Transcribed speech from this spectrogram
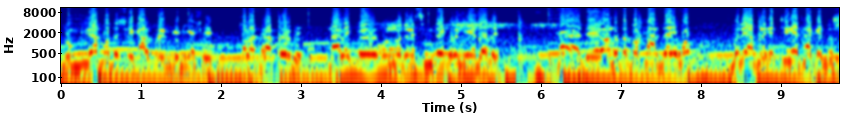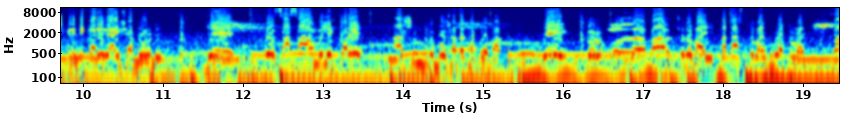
এবং নিরাপদে সেই গার্লফ্রেন্ডকে নিয়ে সে চলাফেরা করবে। নাহলে কেউ অন্যজনে চিন্তাই করে নিয়ে যাবে। হ্যাঁ যে অন্তত পক্ষে আর যাই হোক যদি আপনাকে চিনে থাকে, দুষ্কৃতিকারীরা আইসা বলবে যে তোর চাচা আওয়ামী লীগ করে, আর সুন্দর বউ সাথে থাকলে পাব যে তোর বা ছোট ভাই বা চাস্তো ভাই ফুয়াতো ভাই, বা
